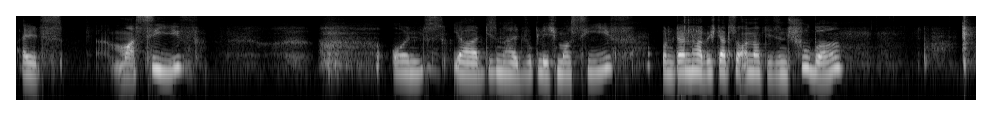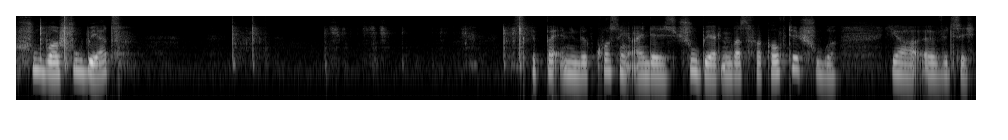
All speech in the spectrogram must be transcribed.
als massiv. Und ja, die sind halt wirklich massiv. Und dann habe ich dazu auch noch diesen Schuber. Schuber Schubert. gibt bei Animal Crossing einen, der ist Schubert. Und was verkauft der? Schuhe. Ja, äh, witzig.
